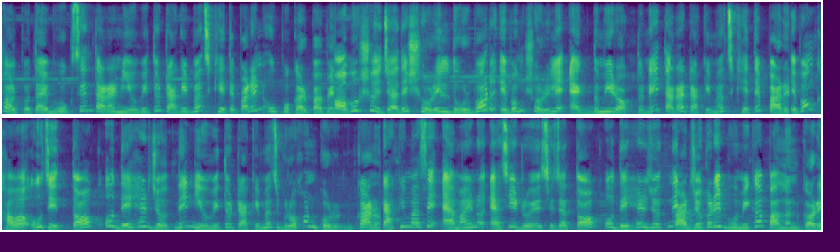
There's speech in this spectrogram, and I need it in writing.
স্বল্পতায় ভুগছেন, তারা নিয়মিত টাকি মাছ খেতে পারেন, উপকার পাবেন। অবশ্যই যাদের শরীর দুর্বল এবং শরীরে একদমই রক্ত নেই, তারা টাকি মাছ খেতে পারে এবং খাওয়া উচিত। ত্বক ও দেহের যত্নে নিয়মিত টাকি মাছ গ্রহণ করুন। কারণ টাকি মাছে অ্যামাইনো অ্যাসিড রয়েছে, যা ত্বক ও দেহের যত্নে কার্যকরী ভূমিকা পালন করে।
